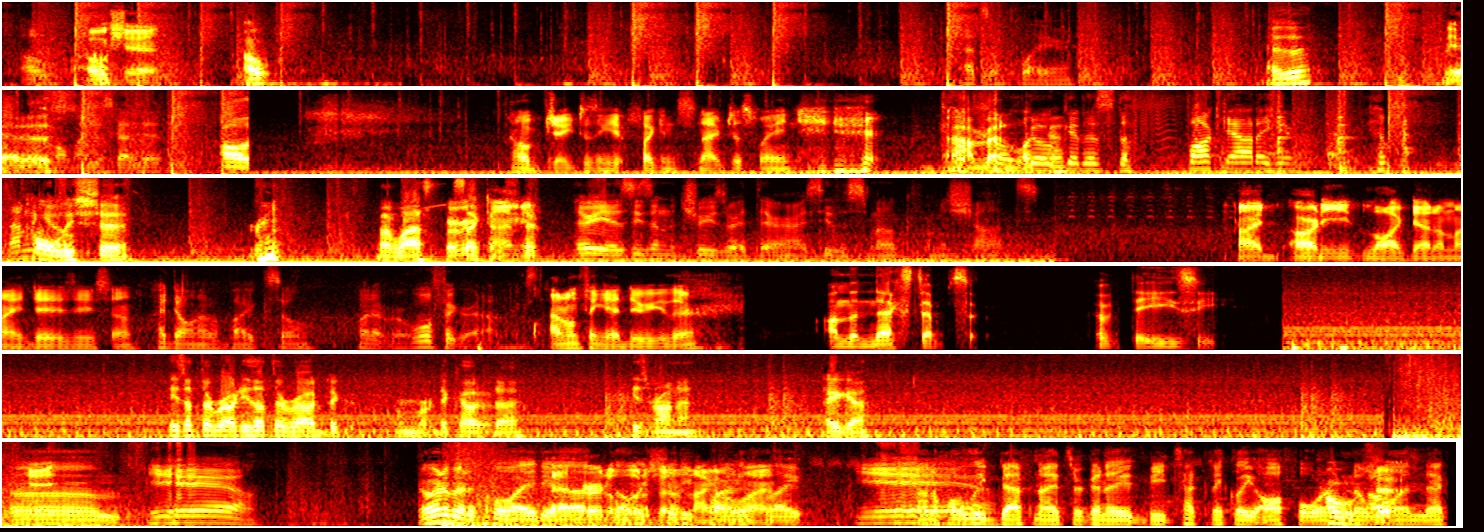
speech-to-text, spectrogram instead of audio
Oh. fuck. Oh shit. Oh, That's a player. is it? Yeah, it is. Oh, is. I just got hit. I hope Jake doesn't get fucking sniped just waiting here. Go, I've been go, go get us the fuck out of here. Time to Holy go. shit. the last Perfect second timing. there he is. He's in the trees right there. I see the smoke from his shots. I'd already logged out on my DayZ, so I don't have a bike, so whatever. We'll figure it out next time. I don't think I do either. On the next episode of DayZ. He's up the road. He's up the road from Dakota. He's running. There you go. Um, Yeah. it would have been a cool idea. That hurt a the only little bit, I'm shitty part is like Yeah. Unholy Death Knights are gonna be technically all four Oh, in the shit. one next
